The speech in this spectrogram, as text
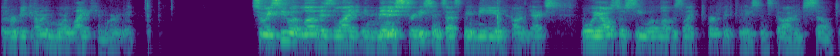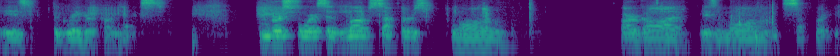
Because we're becoming more like him, aren't we? So we see what love is like in ministry, since that's the immediate context, but we also see what love is like perfectly, since God himself is the greater context. In verse 4, it says, Love suffers long. Our God is long suffering.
